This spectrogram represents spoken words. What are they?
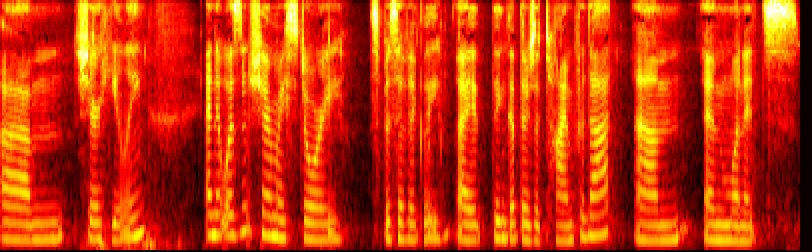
um, share healing. And it wasn't share my story specifically. I think that there's a time for that. Um, and when it's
